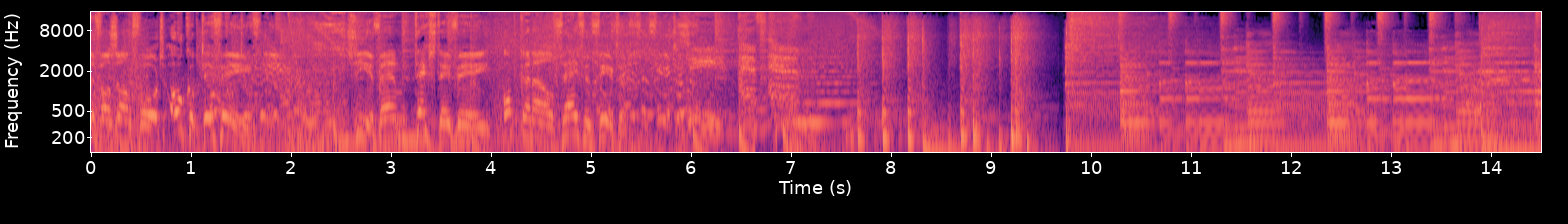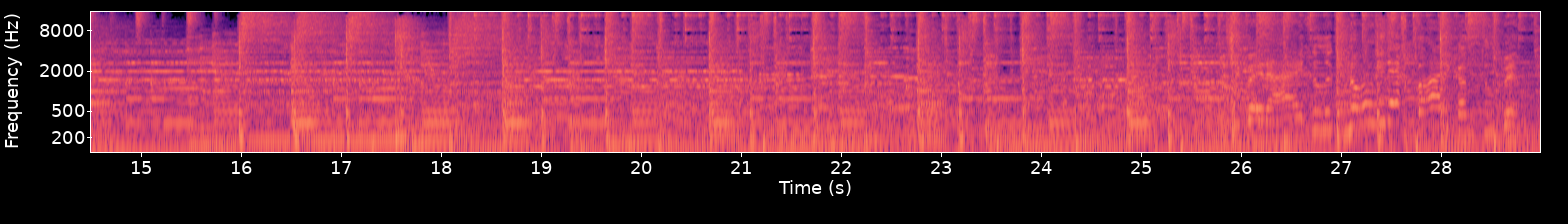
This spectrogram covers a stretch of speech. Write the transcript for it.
Ritme van Zandvoort ook op tv. ZFM, Text TV, op kanaal 45. ZFM. Dus ik weet eigenlijk nooit echt waar ik aan toe ben.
